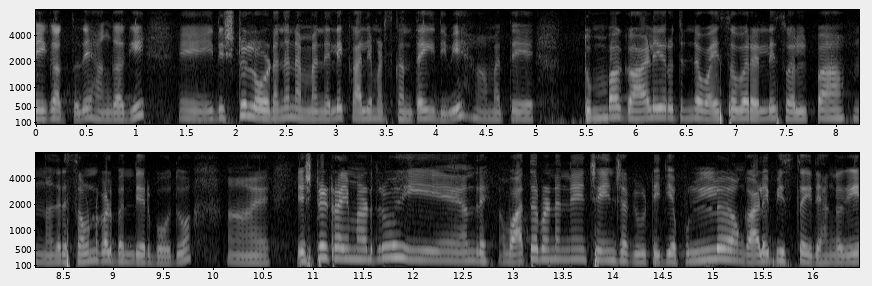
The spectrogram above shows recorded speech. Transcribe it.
ಬೇಕಾಗ್ತದೆ ಹಾಗಾಗಿ ಇದಿಷ್ಟು ಲೋಡನ್ನು ನಮ್ಮ ಮನೇಲಿ ಖಾಲಿ ಮಾಡಿಸ್ಕೊತ ಇದ್ದೀವಿ. ಮತ್ತು ತುಂಬ ಗಾಳಿ ಇರೋದ್ರಿಂದ ವಯಸ್ಸವರಲ್ಲಿ ಸ್ವಲ್ಪ ಅಂದರೆ ಸೌಂಡ್ಗಳು ಬಂದಿರ್ಬೋದು ಎಷ್ಟು ಟ್ರೈ ಮಾಡಿದ್ರೂ ಈ, ಅಂದರೆ ವಾತಾವರಣನೇ ಚೇಂಜ್ ಆಗಿಬಿಟ್ಟಿದೆಯಾ? ಫುಲ್ ಗಾಳಿ ಬೀಸ್ತಾ ಇದೆ. ಹಾಗಾಗಿ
